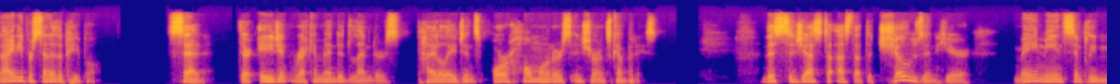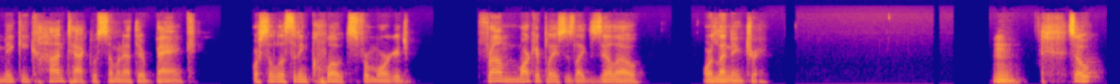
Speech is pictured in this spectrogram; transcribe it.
90% of the people said their agent recommended lenders, title agents, or homeowners insurance companies. This suggests to us that the chosen here may mean simply making contact with someone at their bank or soliciting quotes for mortgage from marketplaces like Zillow or LendingTree. Hmm. So,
